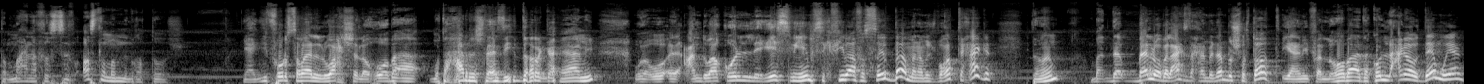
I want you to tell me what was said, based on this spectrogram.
طب ما إحنا في الصيف أصلا ما بنتغطاش. يعني دي فرصة بقى للوحش لو هو بقى متحرش لهذه الدرجة يعني. وعنده بقى كل جسم يمسك فيه بقى في الصيف بقى ما أنا مش بغطي حاجة. تمام؟ ده بل وبالعكس ده إحنا بننام بالشورتات يعني. فاللي هو بقى ده كل حاجة قدامه يعني.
